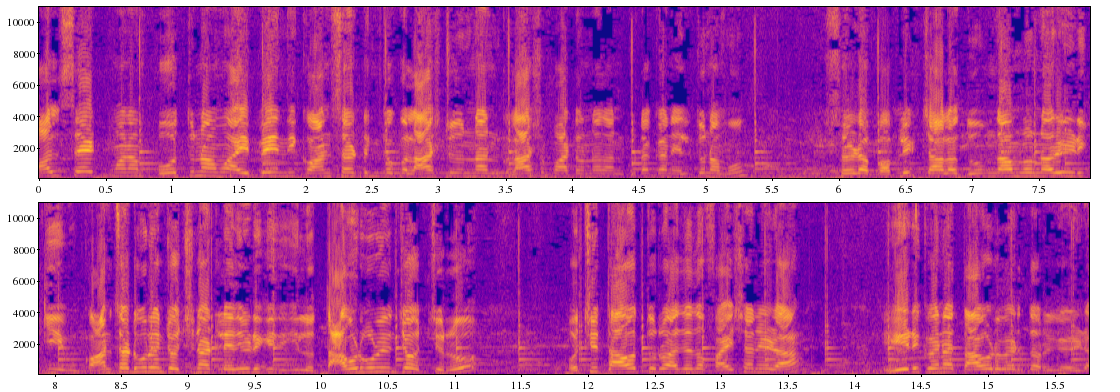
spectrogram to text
ఆల్ సెట్ మనం పోతున్నాము. అయిపోయింది. కాన్సర్ట్ ఇంకొక లాస్ట్ ఉన్న లాస్ట్ పాట ఉన్నది అనుకుంటా కానీ వెళ్తున్నాము. సో ఇక్కడ పబ్లిక్ చాలా ధూమ్ధామ్లు ఉన్నారు. వీడికి కాన్సర్ట్ గురించి వచ్చినట్లేదు. వీడికి వీళ్ళు తాగుడు గురించే వచ్చిర్రు. వచ్చి తాగుతుర్రు. అదేదో ఫైషన్ ఈడ. ఈడికైనా పోయినా తాగుడు పెడతారు ఇక ఈడ.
